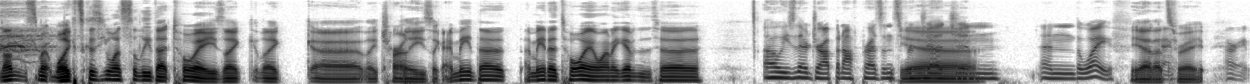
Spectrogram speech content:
not smart. Well, it's because he wants to leave that toy. He's like like uh like Charlie. He's like, I made that. I made a toy. I want to give it to. Oh, he's there dropping off presents for Yeah. Judge and and the wife. Yeah, Okay. that's right. All right.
